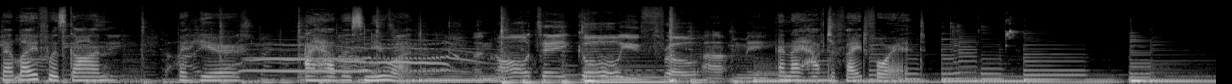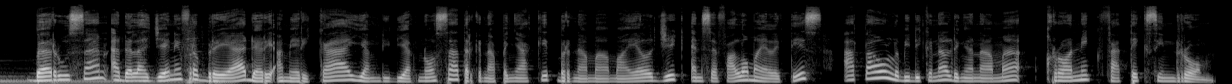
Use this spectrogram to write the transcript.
That life was gone, but here I have this new one, And I'll take all you throw at me. and I have to fight for it. Barusan adalah Jennifer Brea dari Amerika yang didiagnosa terkena penyakit bernama myalgic encephalomyelitis atau lebih dikenal dengan nama chronic fatigue syndrome.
